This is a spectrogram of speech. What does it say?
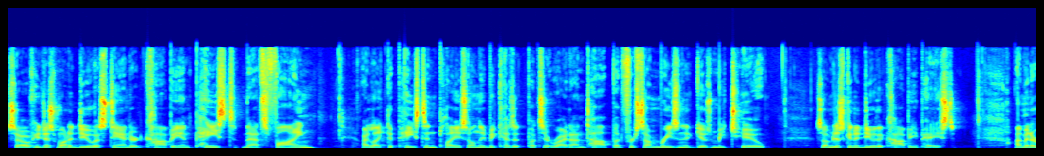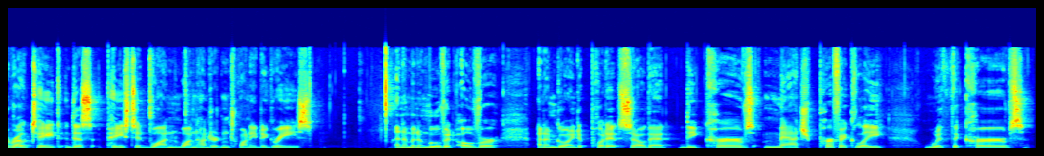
So if you just want to do a standard copy and paste, that's fine. I like to paste in place only because it puts it right on top, but for some reason it gives me two. So I'm just going to do the copy paste. I'm going to rotate this pasted one 120 degrees and I'm going to move it over and I'm going to put it so that the curves match perfectly with the curves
